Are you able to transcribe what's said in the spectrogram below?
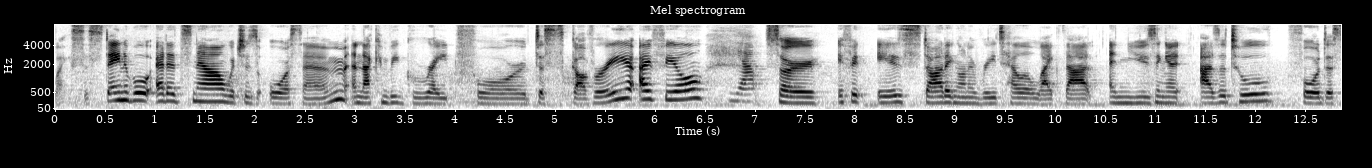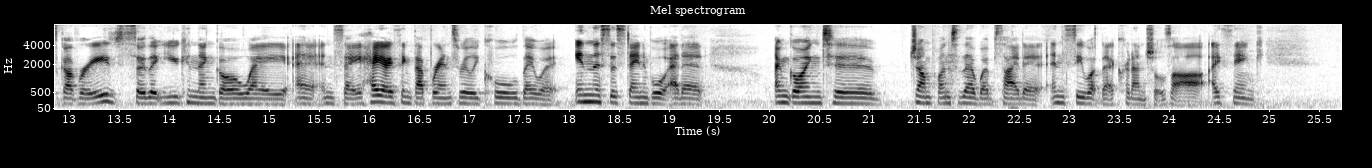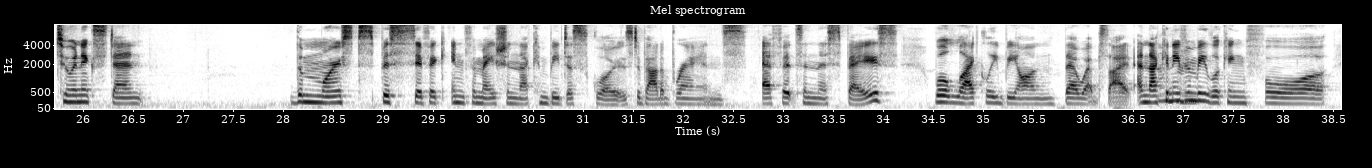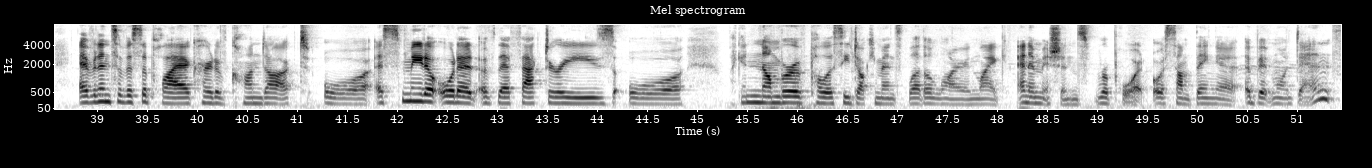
like sustainable edits now, which is awesome, and that can be great for discovery, I feel. Yeah. So if it is starting on a retailer like that and using it as a tool for discovery so that you can then go away and say, hey, I think that brand's really cool. They were in the sustainable edit. I'm going to jump onto their website and see what their credentials are. I think to an extent, the most specific information that can be disclosed about a brand's efforts in this space will likely be on their website. And that can even mm-hmm. be looking for evidence of a supplier code of conduct or a SMETA audit of their factories or like a number of policy documents, let alone like an emissions report or something a, a bit more dense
